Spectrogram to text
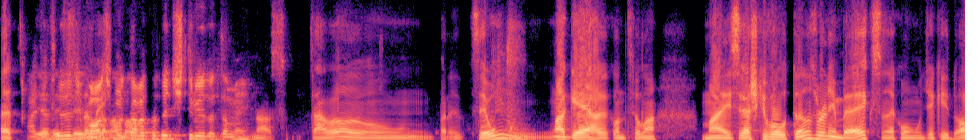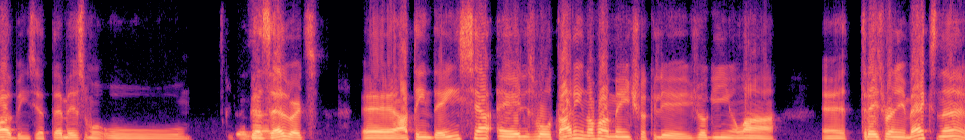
É, a, defesa a, defesa de Baltimore estava toda destruída também. Nossa, tava um, pareceu um, uma guerra que aconteceu lá. Mas eu acho que voltando os running backs, né, com o J.K. Dobbins e até mesmo o Gus Edwards, é, a tendência é eles voltarem novamente com aquele joguinho lá é, três running backs, né?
